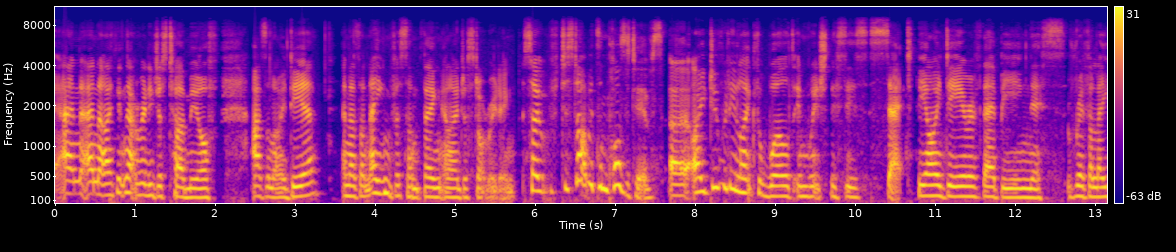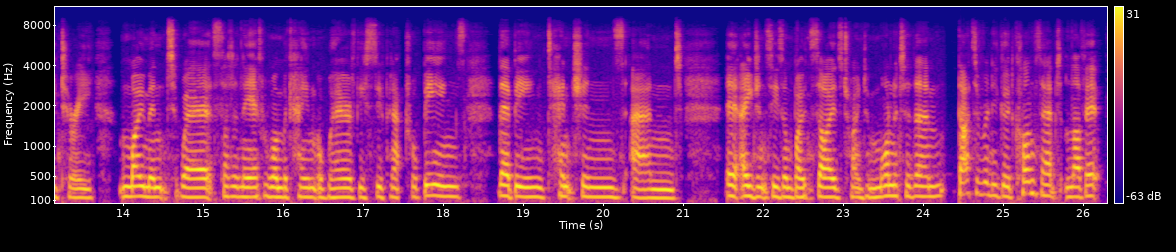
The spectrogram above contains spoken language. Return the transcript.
And and I think that really just turned me off as an idea and as a name for something, and I just stopped reading. So, to start with some positives, uh, I do really like the world in which this is set. The idea of there being this revelatory moment where suddenly everyone became aware of these supernatural beings, there being tensions and uh, agencies on both sides trying to monitor them. That's a really good concept, love it.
